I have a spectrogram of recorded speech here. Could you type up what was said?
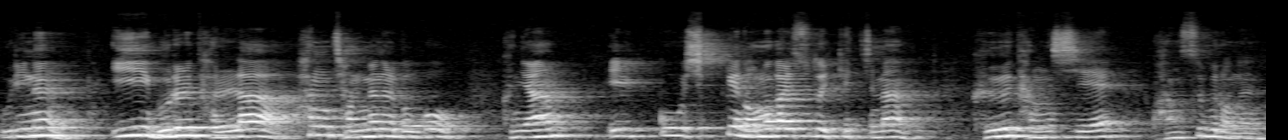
우리는 이 물을 달라 한 장면을 보고 그냥 읽고 쉽게 넘어갈 수도 있겠지만 그 당시의 관습으로는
